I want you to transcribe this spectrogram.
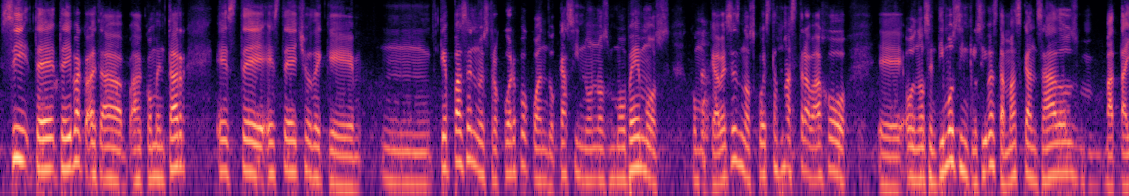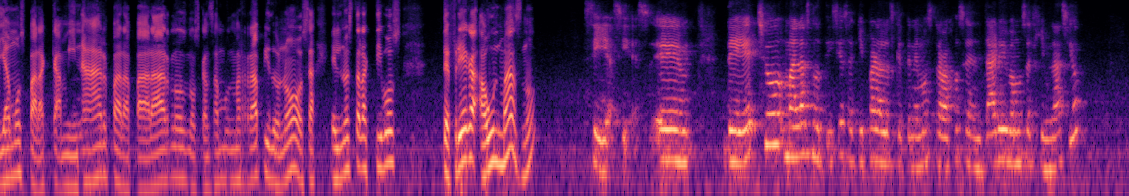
Sí, te, iba a, comentar este, este hecho de que qué pasa en nuestro cuerpo cuando casi no nos movemos, como que a veces nos cuesta más trabajo eh, o nos sentimos inclusive hasta más cansados, batallamos para caminar, para pararnos, nos cansamos más rápido, ¿no? O sea, el no estar activos te friega aún más, ¿no? Sí, así es. Em, de hecho, malas noticias aquí para los que tenemos trabajo sedentario y vamos al gimnasio.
